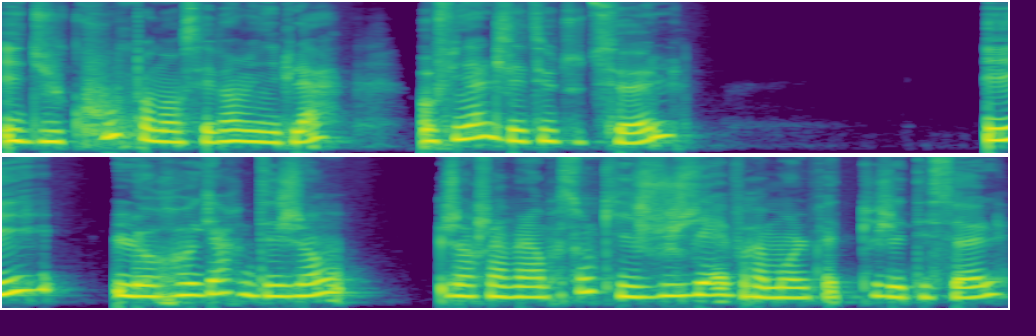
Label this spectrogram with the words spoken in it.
Et du coup, pendant ces 20 minutes-là, au final, j'étais toute seule. Et le regard des gens, genre j'avais l'impression qu'ils jugeaient vraiment le fait que j'étais seule.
